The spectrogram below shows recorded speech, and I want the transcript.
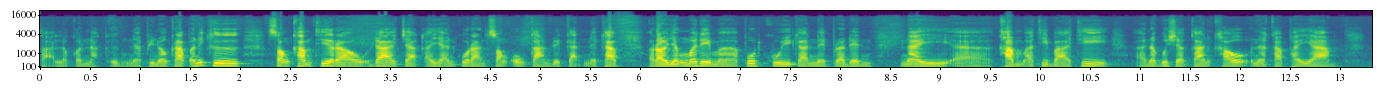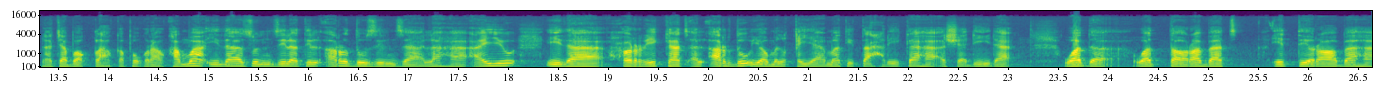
ศาลแล้วก็หนักอึ้งนะพี่น้องครับ อันนี้คือ 2คำที่เราได้จากอายะอัลกุรอานสององค์การด้วยกันนะครับเรายังไม่ได้มาพูดคุยกันในประเด็นในคำอธิบายที่นักวิชาการเขานะครับพยายามนะจะบอกกล่าวกับพวกเราคำว่าอิดาซุนซิลติลอาร์ดูซินซาลฮาอายุอิดาฮุริกัตอัลอาร์ดูยอมัลกิยามะติตฮริกะฮาอัชดีดะวัดวัดตรบัตอิติรอบะฮา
